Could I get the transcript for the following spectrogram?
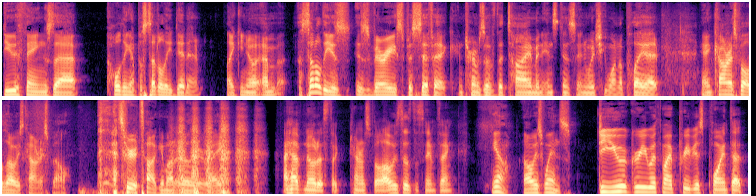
do things that holding up a subtlety didn't. Like you know, um, a subtlety is is very specific in terms of the time and instance in which you want to play it, and counterspell is always counterspell. That's what we were talking about earlier, right? I have noticed that Counterspell always does the same thing. Yeah, always wins. Do you agree with my previous point that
